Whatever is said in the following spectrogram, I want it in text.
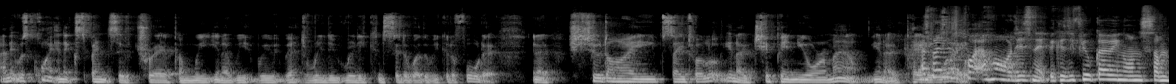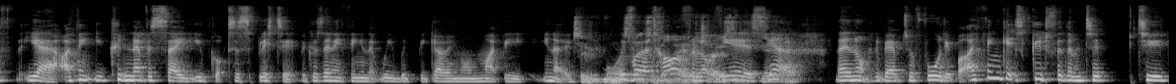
and it was quite an expensive trip, and we you know we, we we had to really really consider whether we could afford it. You know, should I say to her, look, you know, chip in your amount, you know, pay I suppose it's quite hard, isn't it? Because if you're going on some, yeah, I think you could never say you've got to split it because anything that we would be going on might be, you know, we've worked hard for a lot of years. Yeah, Yeah, yeah. They're not going to be able to afford it. But I think it's good for them to to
